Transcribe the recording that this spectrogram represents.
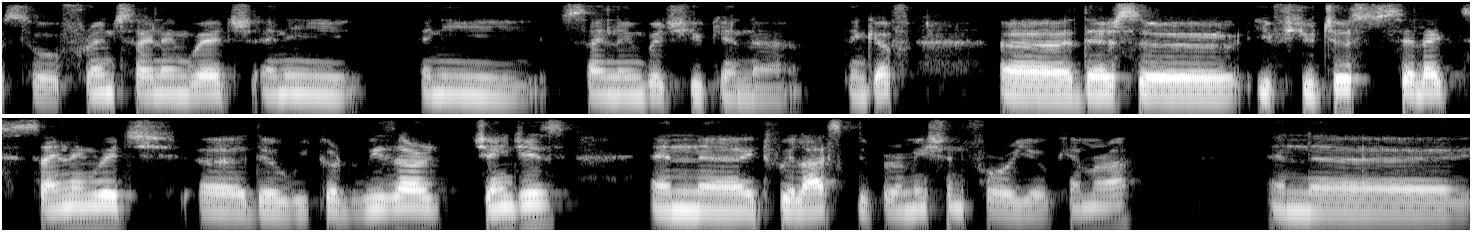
so French sign language, any any sign language you can think of. Uh, there's a, if you just select sign language, uh, the record wizard changes and uh, it will ask the permission for your camera and uh,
